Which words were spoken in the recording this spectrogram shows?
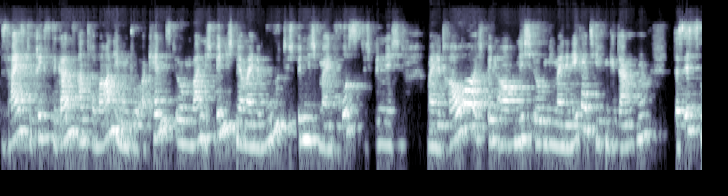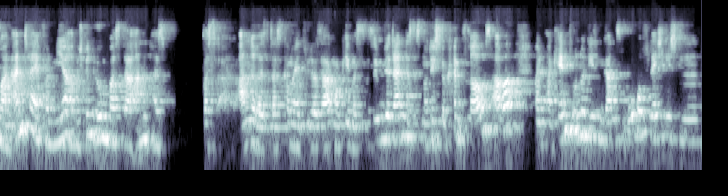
Das heißt, du kriegst eine ganz andere Wahrnehmung. Du erkennst irgendwann, ich bin nicht mehr meine Wut, ich bin nicht mein Frust, ich bin nicht meine Trauer, ich bin auch nicht irgendwie meine negativen Gedanken. Das ist zwar ein Anteil von mir, aber ich bin irgendwas da an, als was anderes. Das kann man jetzt wieder sagen, okay, was sind wir dann? Das ist noch nicht so ganz raus, aber man erkennt unter diesem ganzen oberflächlichen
